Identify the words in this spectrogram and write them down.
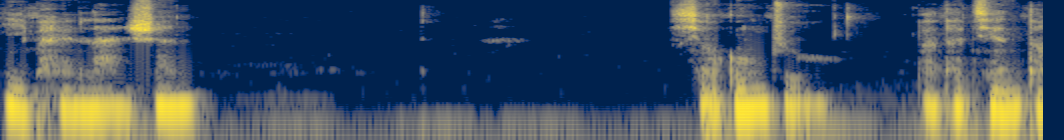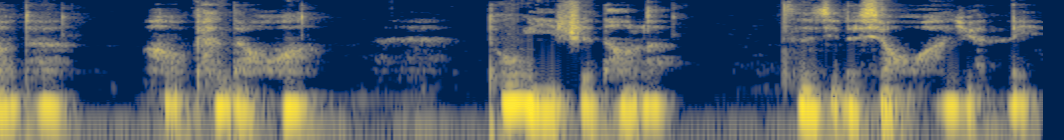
一排蓝山。小公主把她见到的好看的花都移植到了自己的小花园里。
